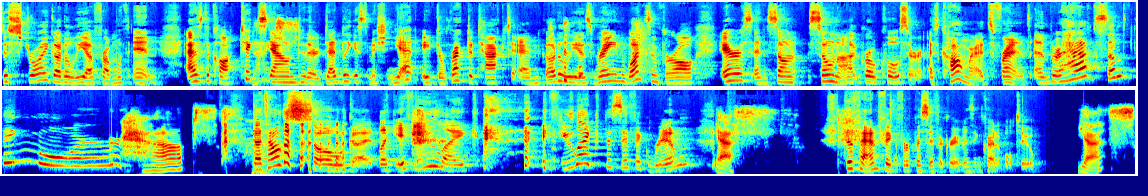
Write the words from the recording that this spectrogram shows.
destroy Godolia from within. As the clock ticks Nice. down to their deadliest mission yet, a direct attack to end Godolia's reign once and for all, Eris and Son- Sona grow closer as comrades, friends, and perhaps something more. Perhaps. That sounds so good. Like if you like if you liked Pacific Rim, Yes. the fanfic for Pacific Rim is incredible too. Yes.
